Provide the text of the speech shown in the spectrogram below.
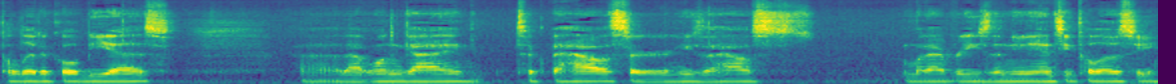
political BS. Uh, that one guy took the house, or he's a house, whatever. He's the new Nancy Pelosi.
